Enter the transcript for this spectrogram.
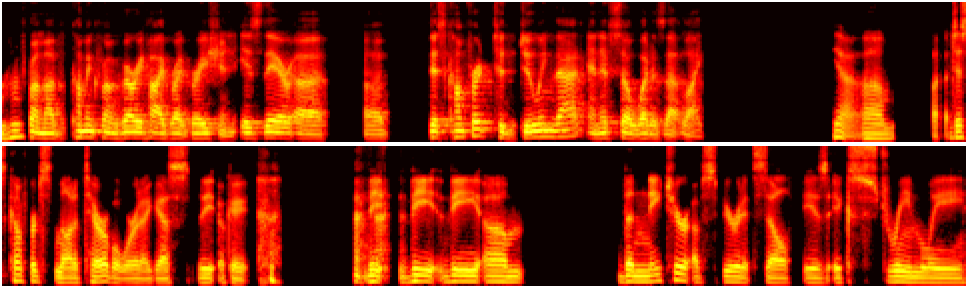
mm-hmm. from a coming from a very high vibration is there a, a, discomfort to doing that, and if so, what is that like? Yeah, um, uh, discomfort's not a terrible word, I guess. The okay, the the the um the nature of spirit itself is extremely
